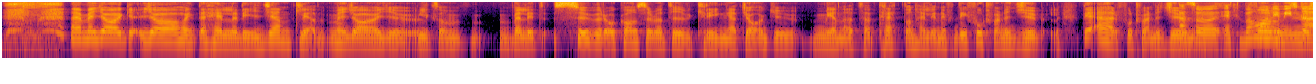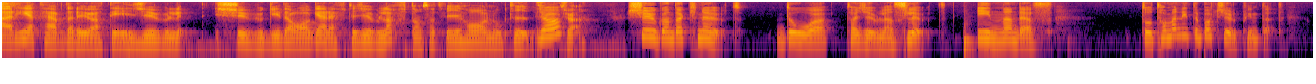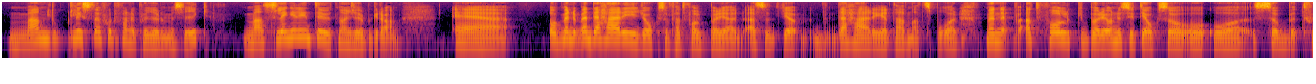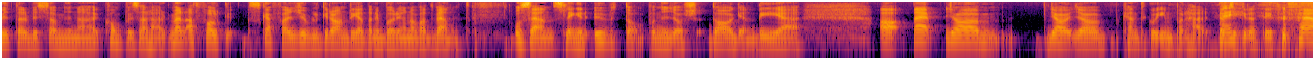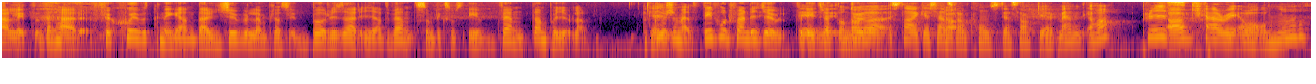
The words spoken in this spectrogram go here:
Nej, men jag, jag har inte heller det egentligen, men jag är ju liksom väldigt sur och konservativ kring att jag ju menar att så här, 13 helgen är, det är fortfarande jul. Det är fortfarande jul. Alltså ett barn Folk i min ska... närhet hävdade ju att det är jul 20 dagar efter julafton, så att vi har nog tid. Ja. tror jag. 20 Knut, då tar julen slut. Innan dess, då tar man inte bort julpyntet. Man lyssnar fortfarande på julmusik. man slänger inte ut någon julgran. Eh, och men, men det här är ju också för att folk börjar, alltså, ja, det här är ett annat spår. Men att folk börjar, och nu sitter jag också och, och subtweetar vissa av mina kompisar här, men att folk skaffar julgran redan i början av advent och sen slänger ut dem på nyårsdagen, det är, ja, nej, jag, jag, jag, kan inte gå in på det här. Jag tycker att det är förfärligt, den här förskjutningen där julen plötsligt börjar i advent som liksom är väntan på julen. Okej. Hur som helst, det är fortfarande jul, för det är 13 dagar. Du har starka känslor ja. om konstiga saker, men jaha, please ja. carry on.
